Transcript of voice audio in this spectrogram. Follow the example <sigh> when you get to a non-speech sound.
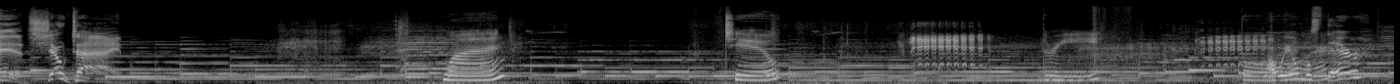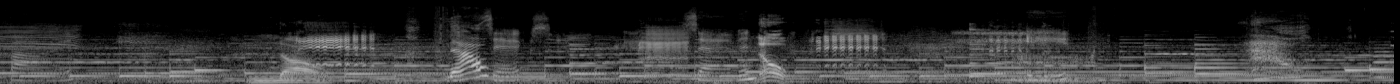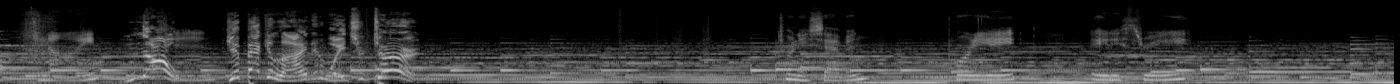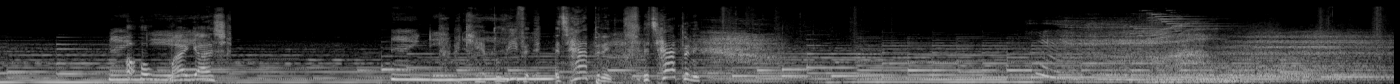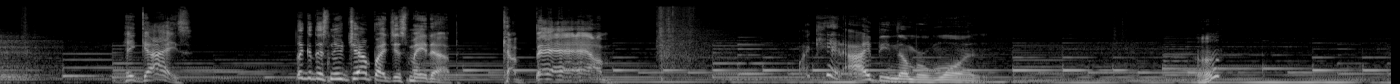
showtime. One, two, three, four. Are we almost there? Five, No. Now? six, seven, No. eight, nine, No! Get back in line and wait your turn. 27, 48, 83, 90. Oh my gosh. 99. I can't believe it. It's happening. It's happening. <sighs> Hey, guys. Look at this new jump I just made up. Kabam! Why can't I be number one? Huh?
